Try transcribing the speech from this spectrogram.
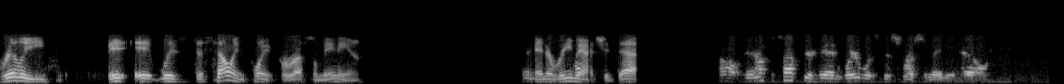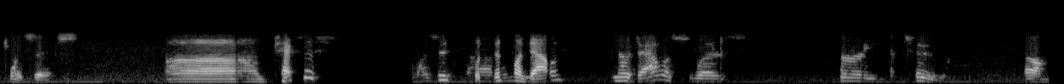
really, it it was the selling point for WrestleMania, and a rematch at that. oh, and off the top of your head, where was this WrestleMania held? 26. Um, Texas Was it? was uh, this one Dallas? No, Dallas was 32. Um,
